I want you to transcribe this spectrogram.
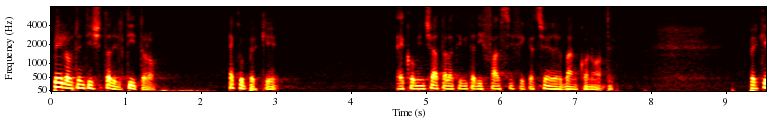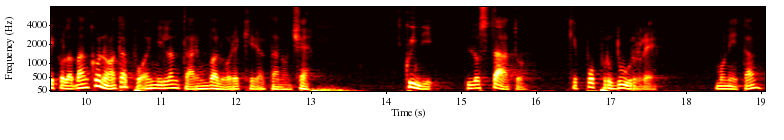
per l'autenticità del titolo. Ecco perché è cominciata l'attività di falsificazione delle banconote. Perché con la banconota puoi millantare un valore che in realtà non c'è. Quindi lo Stato che può produrre moneta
